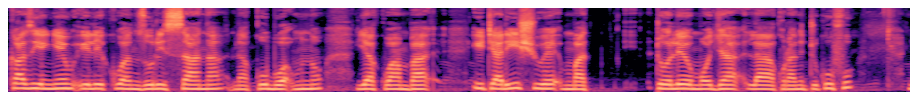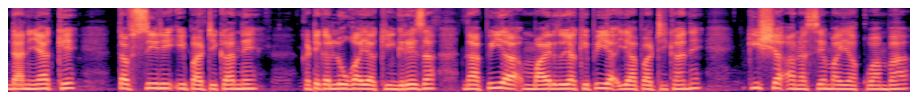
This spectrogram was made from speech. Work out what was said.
Kazi yenyewe ilikuwa nzuri sana na kubwa mno ya kwamba itayarishwe matoleo moja la kurani tukufu. Ndani yake tafsiri ipatikane katika lugha ya kiingereza na pia maelezo yake pia yapatikane. Kisha anasema ya kwamba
